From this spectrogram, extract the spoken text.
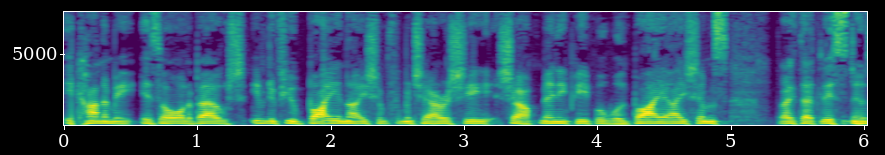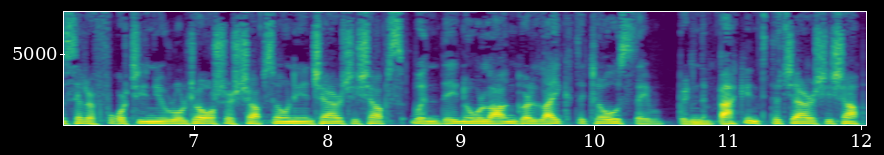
economy is all about. Even if you buy an item from a charity shop, many people will buy items like that listener who said her 14 year old daughter shops only in charity shops. When they no longer like the clothes, they bring them back into the charity shop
